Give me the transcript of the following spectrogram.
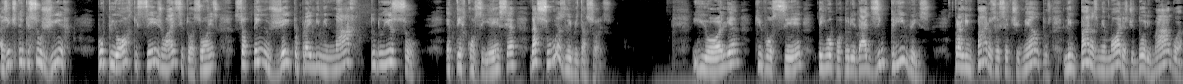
A gente tem que surgir. Por pior que sejam as situações, só tem um jeito para eliminar tudo isso: é ter consciência das suas limitações. E olha que você tem oportunidades incríveis para limpar os ressentimentos, limpar as memórias de dor e mágoa,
